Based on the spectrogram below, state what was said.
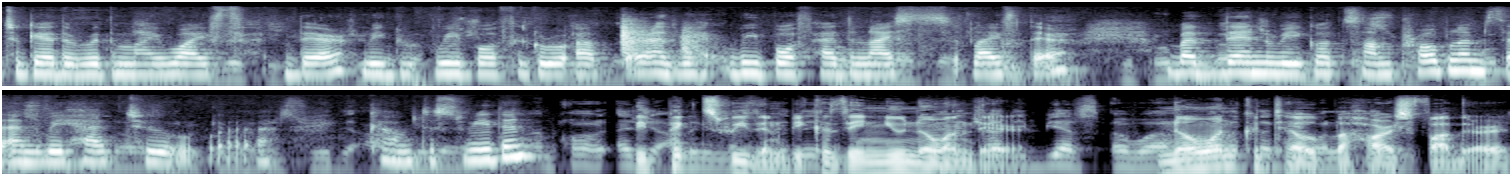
together with my wife there. We, we both grew up there and we, we both had a nice life there. But then we got some problems and we had to uh, come to Sweden. They picked Sweden because they knew no one there. No one could tell Bahar's father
